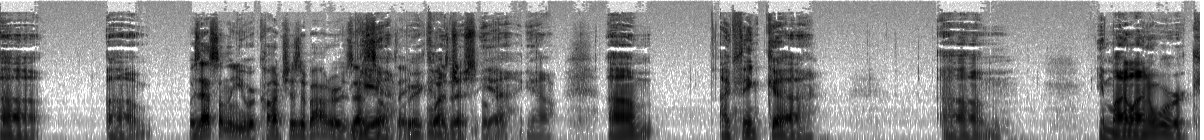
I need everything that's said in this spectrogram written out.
Uh, um, Was that something you were conscious about, or is that yeah, something? very was it? conscious. Okay. Yeah, yeah. Um, I think uh, um, in my line of work,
